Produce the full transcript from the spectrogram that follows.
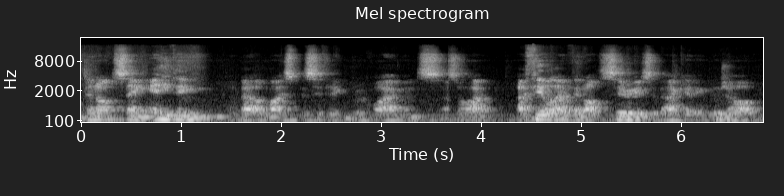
they're not saying anything about my specific requirements. So I, I feel like they're not serious about getting the job.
